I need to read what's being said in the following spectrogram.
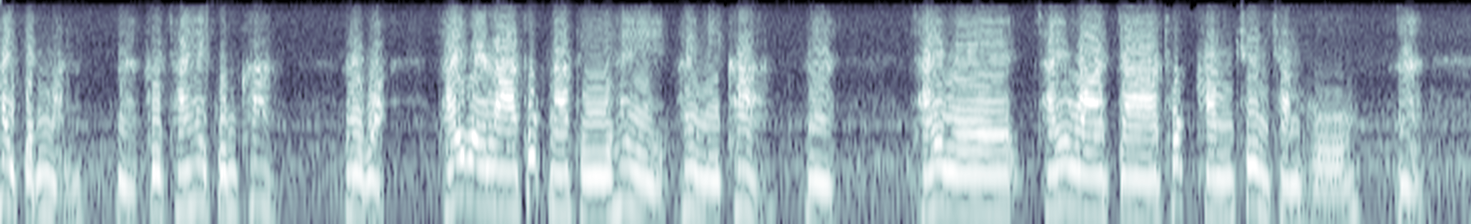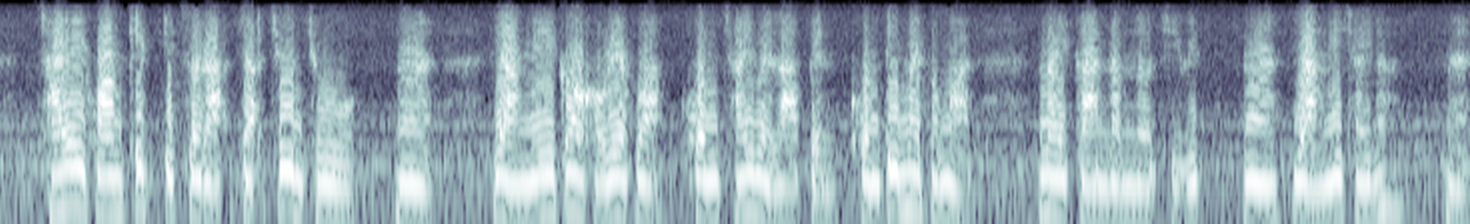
ให้เป็นหมันนะคือใช้ให้คุ้มค่าเรียกว่า ใช้เวลาทุกนาทีให้ให้มีค่านะใช้เวใช้วาจาทุกคำชื่นชมหูนะ ใช้ความคิดอิสระจะชื่นชูนะอย่างนี้ก็เขาเรียกว่า คนใช้เวลาเป็นคนที่ไม่ประมาทในการดำเนินชีวิตนะอย่างนี้ใช้ได้นะ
